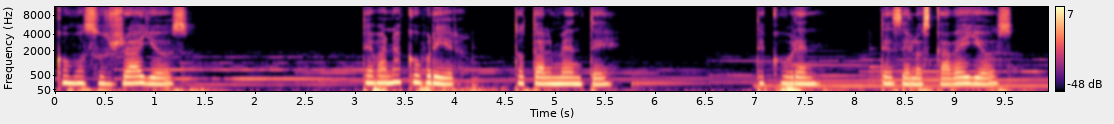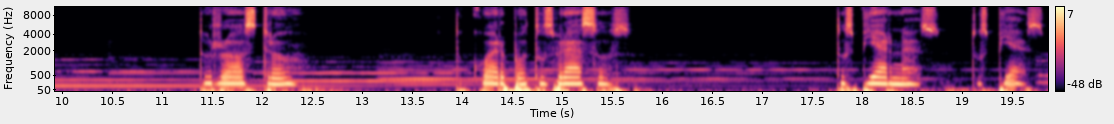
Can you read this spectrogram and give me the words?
como sus rayos, te van a cubrir totalmente, te cubren desde los cabellos, tu rostro, tu cuerpo, tus brazos, tus piernas, tus pies.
